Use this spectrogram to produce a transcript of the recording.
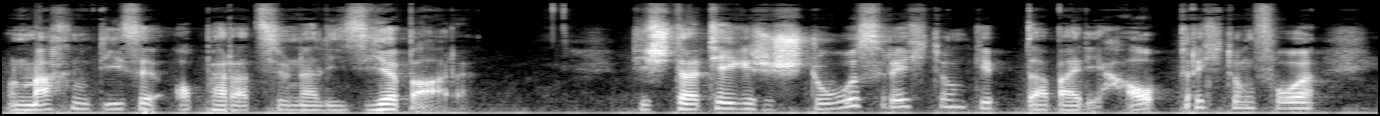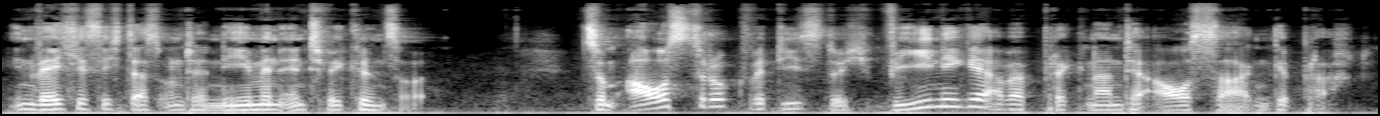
und machen diese operationalisierbare. Die strategische Stoßrichtung gibt dabei die Hauptrichtung vor, in welche sich das Unternehmen entwickeln soll zum Ausdruck wird dies durch wenige, aber prägnante Aussagen gebracht.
